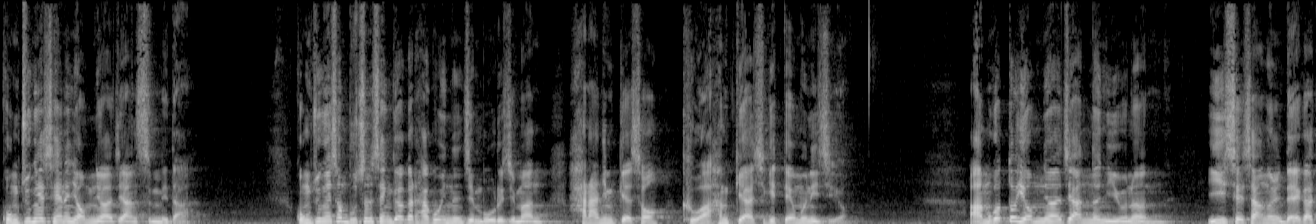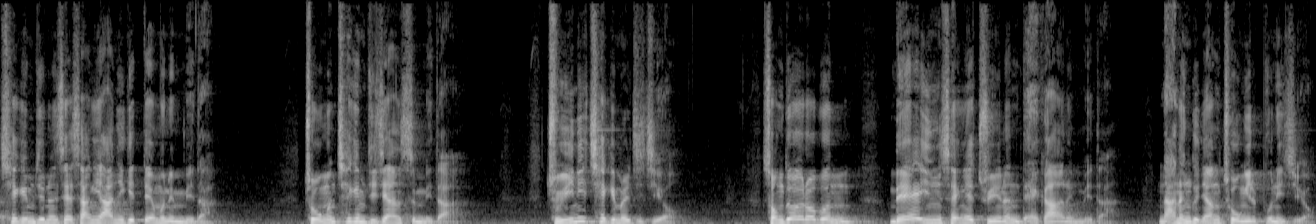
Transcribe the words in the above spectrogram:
공중의 새는 염려하지 않습니다. 공중에서 무슨 생각을 하고 있는지 모르지만 하나님께서 그와 함께 하시기 때문이지요. 아무것도 염려하지 않는 이유는 이 세상을 내가 책임지는 세상이 아니기 때문입니다. 종은 책임지지 않습니다. 주인이 책임을 지지요. 성도 여러분, 내 인생의 주인은 내가 아닙니다. 나는 그냥 종일 뿐이지요.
